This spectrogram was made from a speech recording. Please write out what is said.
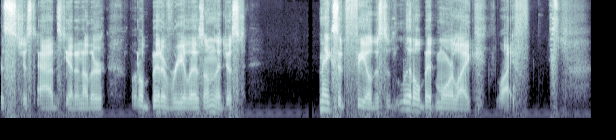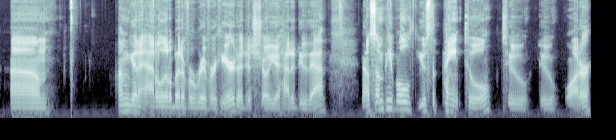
this just adds yet another little bit of realism that just makes it feel just a little bit more like life. Um, I'm going to add a little bit of a river here to just show you how to do that. Now some people use the paint tool to do water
